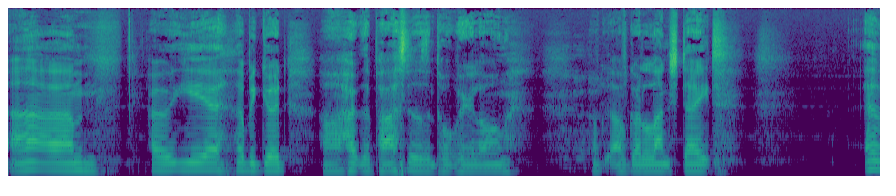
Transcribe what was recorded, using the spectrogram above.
Um, oh yeah, it'll be good. Oh, I hope the pastor doesn't talk very long. I've, I've got a lunch date. Uh,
